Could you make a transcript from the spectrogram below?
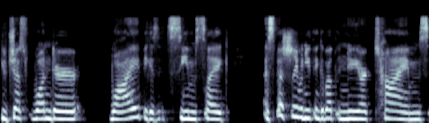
you just wonder why, because it seems like especially when you think about the New York Times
